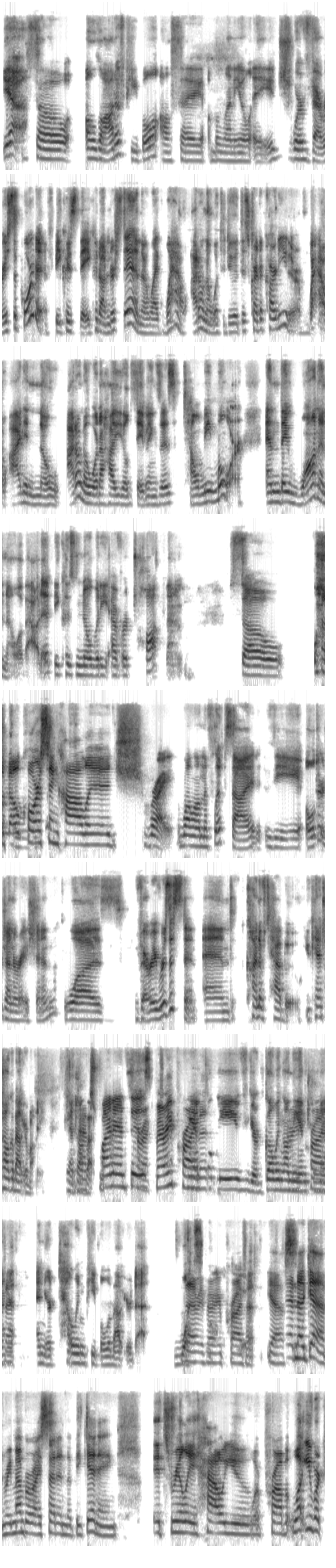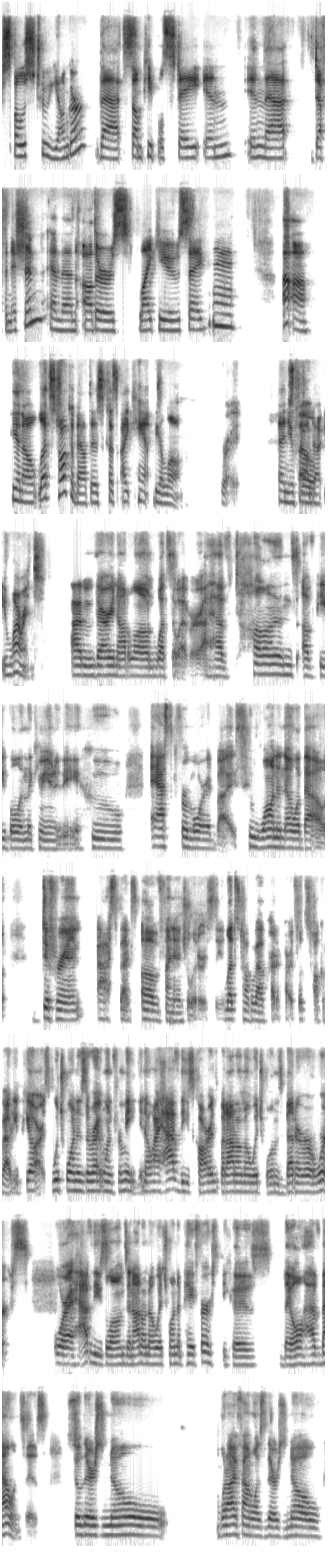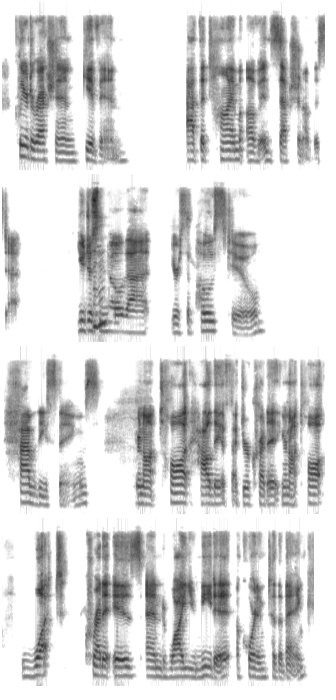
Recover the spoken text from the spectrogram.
Yeah. So a lot of people, I'll say a millennial age, were very supportive because they could understand. They're like, wow, I don't know what to do with this credit card either. Wow, I didn't know, I don't know what a high yield savings is. Tell me more. And they want to know about it because nobody ever taught them. So, So, no um, course in college. Right. Well, on the flip side, the older generation was very resistant and kind of taboo. You can't talk about your money. You can't talk That's about finances. Correct. Very You private. can't believe you're going on the Very internet private. and you're telling people about your debt. What's very, very private. Yes. And again, remember I said in the beginning, it's really how you were prob what you were exposed to younger that some people stay in in that definition and then others like you say mm, uh-uh you know let's talk about this because i can't be alone Right. and you found out you weren't I'm very not alone whatsoever. I have tons of people in the community who ask for more advice, who want to know about different aspects of financial literacy. Let's talk about credit cards. Let's talk about APRs. Which one is the right one for me? You know, I have these cards, but I don't know which one's better or worse. Or I have these loans and I don't know which one to pay first because they all have balances. So there's no what I found was there's no clear direction given at the time of inception of this debt. You just Mhm. know that you're supposed to have these things. You're not taught how they affect your credit. You're not taught what credit is and why you need it according to the bank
